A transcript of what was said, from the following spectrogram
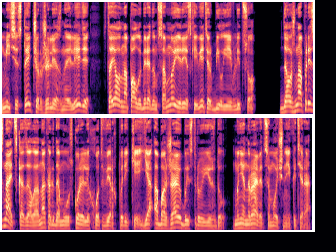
Миссис Тэтчер, железная леди, стояла на палубе рядом со мной, и резкий ветер бил ей в лицо. «Должна признать», — сказала она, когда мы ускорили ход вверх по реке, «я обожаю быструю езду. Мне нравятся мощные катера».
